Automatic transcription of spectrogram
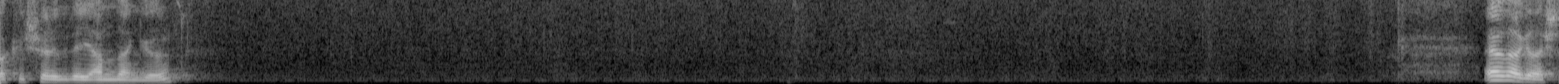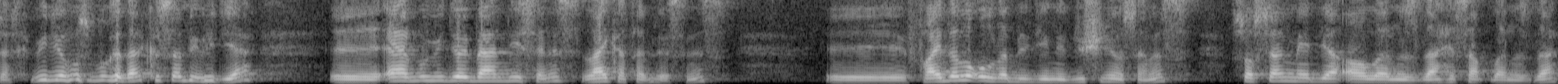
Bakın şöyle bir de yandan görün. Evet arkadaşlar videomuz bu kadar kısa bir video. Ee, eğer bu videoyu beğendiyseniz like atabilirsiniz. Ee, faydalı olabildiğini düşünüyorsanız sosyal medya ağlarınızda, hesaplarınızda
